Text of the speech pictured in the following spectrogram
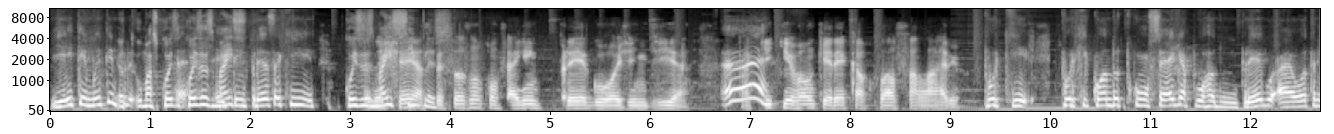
E aí tem muita empresa. umas coisa, coisas mais, Tem empresa que. coisas mais deixei, As simples. pessoas não conseguem emprego hoje em dia. É, Pra que, vão querer calcular o salário? Porque, porque quando tu consegue a porra do emprego, a outra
